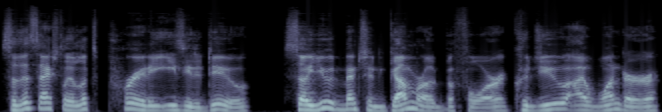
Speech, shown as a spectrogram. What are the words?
So this actually looks pretty easy to do. So you had mentioned Gumroad before. Could you, I wonder,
